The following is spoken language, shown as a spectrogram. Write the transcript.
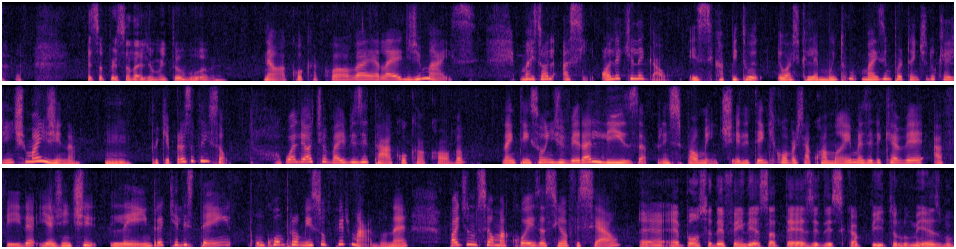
Essa personagem é muito boa, né? Não, a Coca-Cola, ela é demais. Mas olha, assim, olha que legal. Esse capítulo, eu acho que ele é muito mais importante do que a gente imagina. Hum, Porque presta atenção. O Aliotia vai visitar a Coca-Cola na intenção de ver a Lisa, principalmente. Ele tem que conversar com a mãe, mas ele quer ver a filha e a gente lembra que eles têm um compromisso firmado, né? Pode não ser uma coisa assim oficial. É, é bom você defender essa tese desse capítulo mesmo,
